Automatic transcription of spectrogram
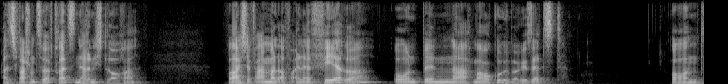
also ich war schon 12, 13 Jahre Nichtraucher, war ich auf einmal auf einer Fähre und bin nach Marokko übergesetzt und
